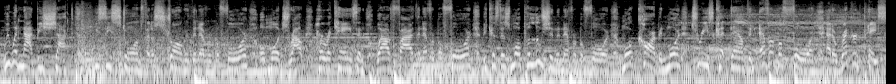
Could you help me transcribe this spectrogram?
we would not be shocked when we see storms that are stronger than ever before, or more drought, hurricanes, and wildfire than ever before, because there's more pollution than ever before, more carbon, more trees cut down than ever before. At a record pace,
